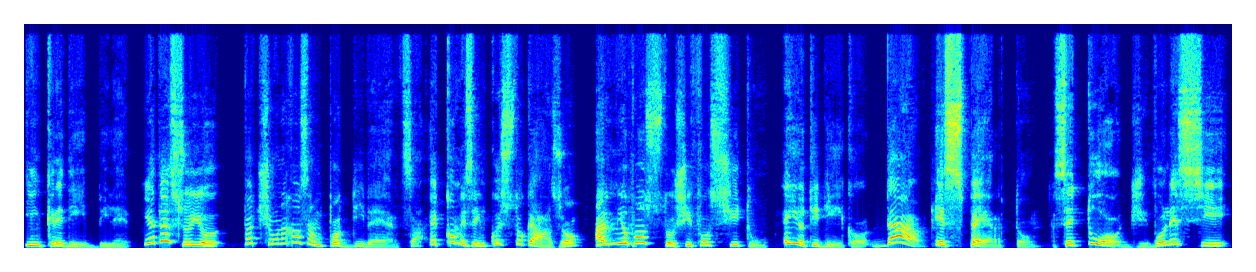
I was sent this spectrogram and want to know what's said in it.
incredibile. E adesso io faccio una cosa un po' diversa. È come se in questo caso al mio posto ci fossi tu. E io ti dico, da esperto, se tu oggi volessi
